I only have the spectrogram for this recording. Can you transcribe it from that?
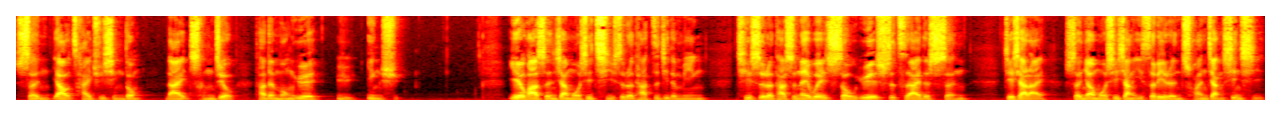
神要采取行动来成就他的盟约与应许。耶和华神向摩西启示了他自己的名，启示了他是那位守约施慈爱的神。接下来，神要摩西向以色列人传讲信息，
